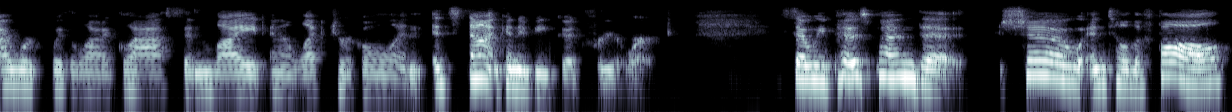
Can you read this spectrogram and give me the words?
I work with a lot of glass and light and electrical, and it's not going to be good for your work. So we postponed the show until the fall,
